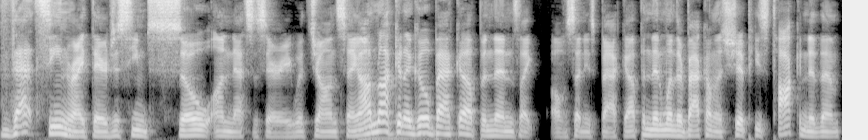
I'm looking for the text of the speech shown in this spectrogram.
That scene right there just seemed so unnecessary with John saying, I'm not going to go back up. And then it's like all of a sudden he's back up. And then when they're back on the ship, he's talking to them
